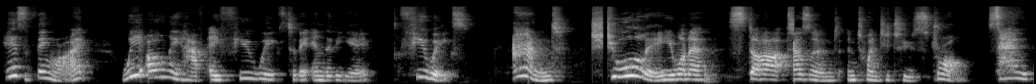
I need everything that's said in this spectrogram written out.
Here's the thing, right? We only have a few weeks to the end of the year. A few weeks. And surely you want to start 2022 strong. So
